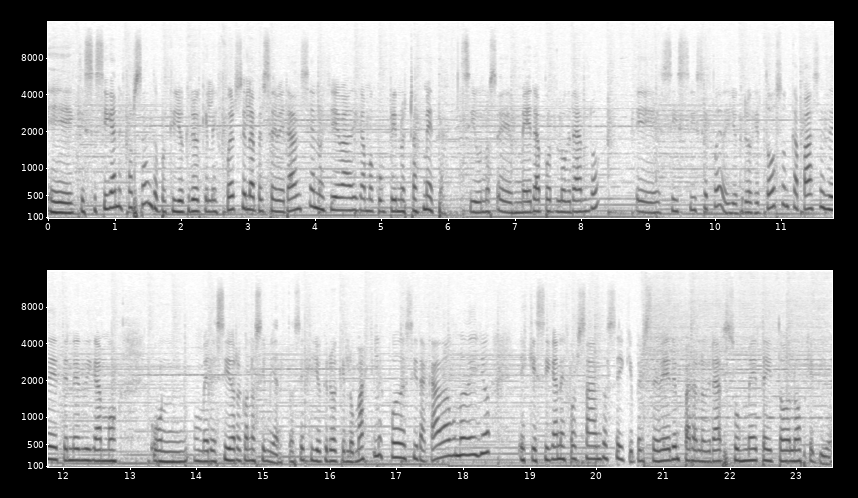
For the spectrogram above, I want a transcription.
eh, que se sigan esforzando, porque yo creo que el esfuerzo y la perseverancia nos lleva, digamos, a cumplir nuestras metas. Si uno se esmera por lograrlo, eh, sí, sí se puede. Yo creo que todos son capaces de tener, digamos, un, un merecido reconocimiento. Así que yo creo que lo más que les puedo decir a cada uno de ellos es que sigan esforzándose y que perseveren para lograr sus metas y todos los objetivos.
